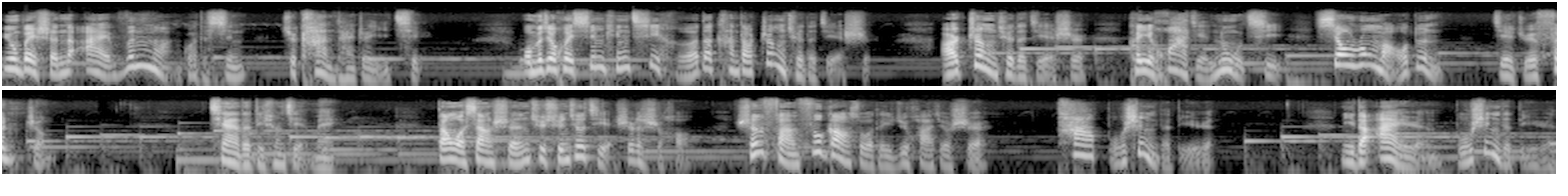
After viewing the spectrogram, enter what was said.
用被神的爱温暖过的心去看待这一切。我们就会心平气和地看到正确的解释，而正确的解释可以化解怒气，消融矛盾，解决纷争。亲爱的弟兄姐妹。当我向神去寻求解释的时候，神反复告诉我的一句话就是：他不是你的敌人，你的爱人不是你的敌人，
